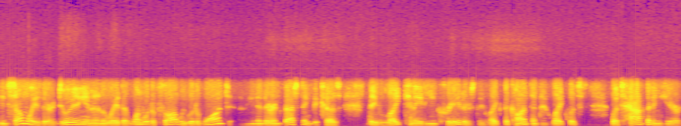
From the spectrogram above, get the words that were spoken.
in some ways, they're doing it in a way that one would have thought we would have wanted. You know, they're investing because they like Canadian creators, they like the content, they like what's what's happening here,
